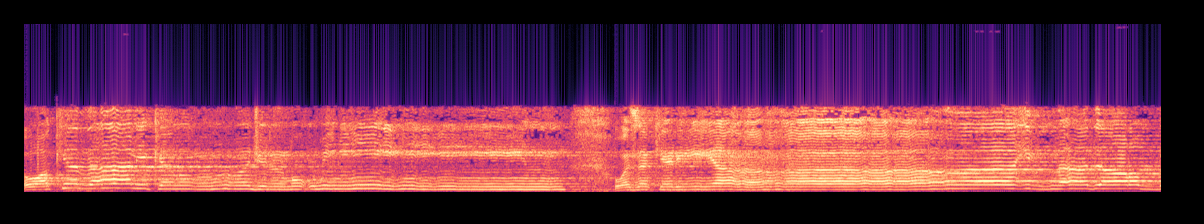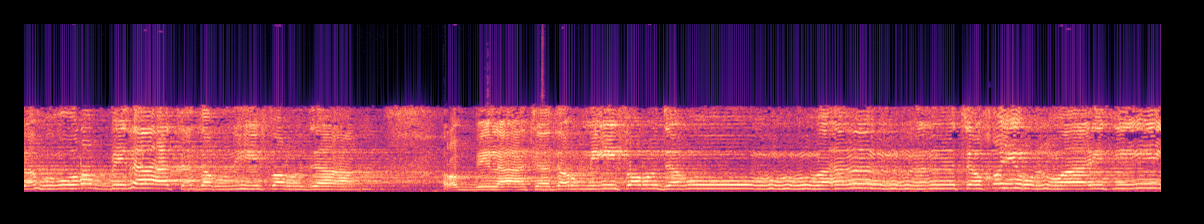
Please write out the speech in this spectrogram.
وكذلك ننجي المؤمنين. وزكريا إذ نادى ربه رب لا تذرني فردا رب لا تذرني فردا وأنت خير الوارثين.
